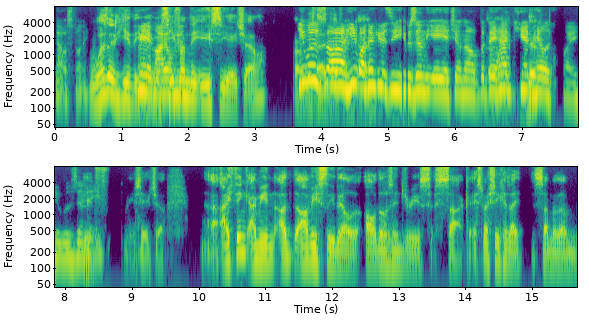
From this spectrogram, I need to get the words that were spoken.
That was funny. Wasn't he the Hey, was he from the ECHL? He was, uh, he, guy? I think he was, he was in the AHL now, but they Oh, had Cam Hillis play, who was in the. ECHL. I think. I mean, obviously, they'll all those injuries suck, especially because I some of them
